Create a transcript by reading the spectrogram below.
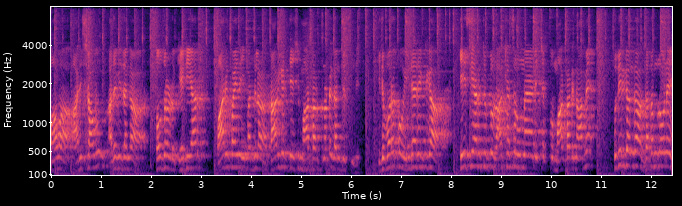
బావ హరీష్ రావు అదేవిధంగా సోదరుడు కేటీఆర్ వారిపైన ఈ మధ్యలో టార్గెట్ చేసి మాట్లాడుతున్నట్టు కనిపిస్తుంది. ఇది వరకు ఇండైరెక్ట్గా కేసీఆర్ చుట్టూ రాక్షసులు ఉన్నాయని చెప్తూ మాట్లాడిన ఆమె సుదీర్ఘంగా గతంలోనే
